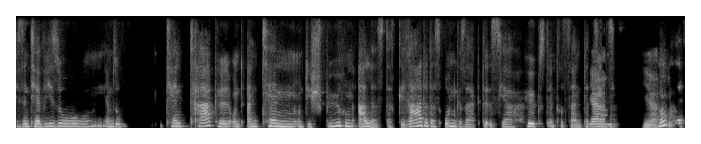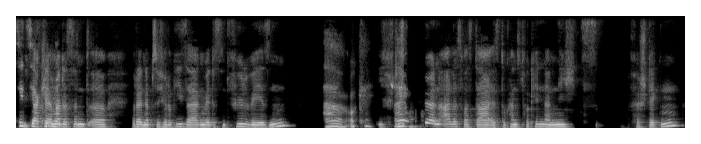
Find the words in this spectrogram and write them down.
die sind ja wie so, so Tentakel und Antennen und die spüren alles. Das, gerade das Ungesagte ist ja höchst interessant. Da ja, ja. Ne? ich sage ja immer, das sind, äh, oder in der Psychologie sagen wir, das sind Fühlwesen. Ah, okay. Die, die ah, spüren alles, was da ist. Du kannst vor Kindern nichts verstecken.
